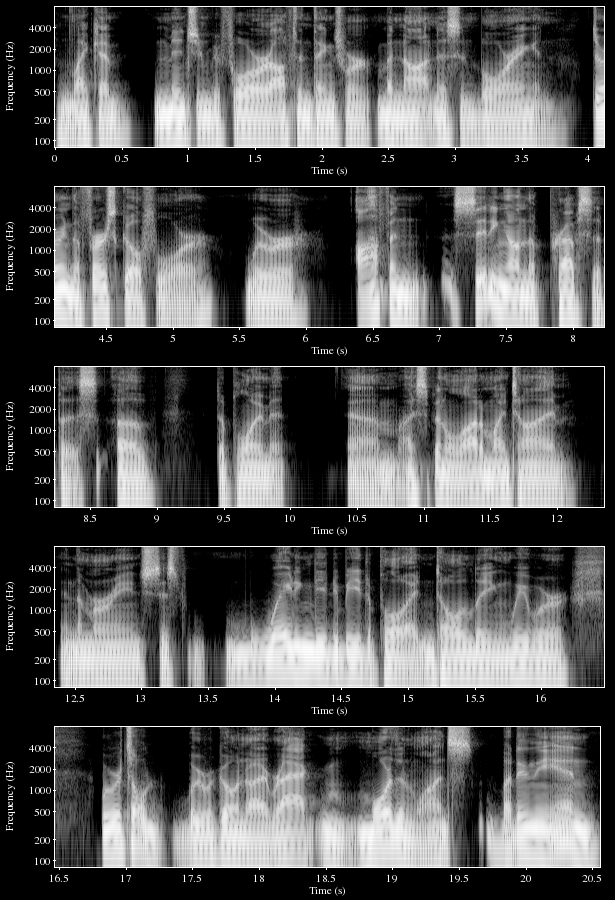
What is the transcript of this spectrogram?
like I mentioned before, often things were monotonous and boring. And during the first Gulf War, we were often sitting on the precipice of deployment. Um, I spent a lot of my time in the Marines, just waiting to, be deployed and told we were we were told we were going to Iraq more than once, but in the end,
